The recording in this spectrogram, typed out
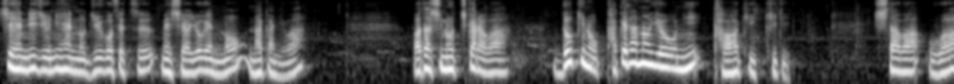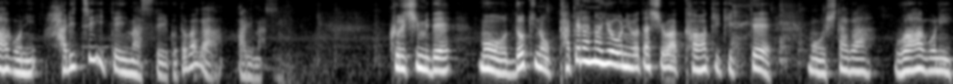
詩編22編の15節メシア予言の中には私の力は土器のかけらのように乾ききり下は上顎に張り付いていますという言葉があります。苦しみでもう土器のかけらのように私は乾ききってもう下が上顎に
